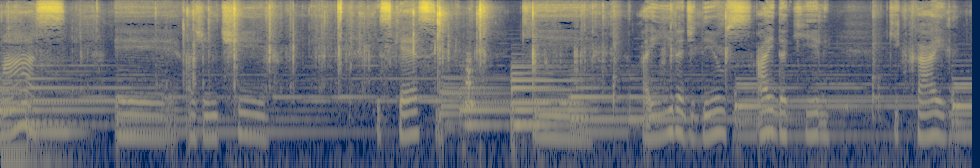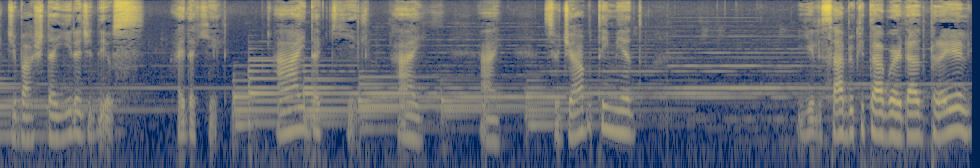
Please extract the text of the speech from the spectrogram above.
Mas é, a gente esquece que a ira de Deus, ai daquele que cai debaixo da ira de Deus. Ai daquele. Ai daquele. Ai. Ai. Se o diabo tem medo e ele sabe o que está aguardado para ele.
